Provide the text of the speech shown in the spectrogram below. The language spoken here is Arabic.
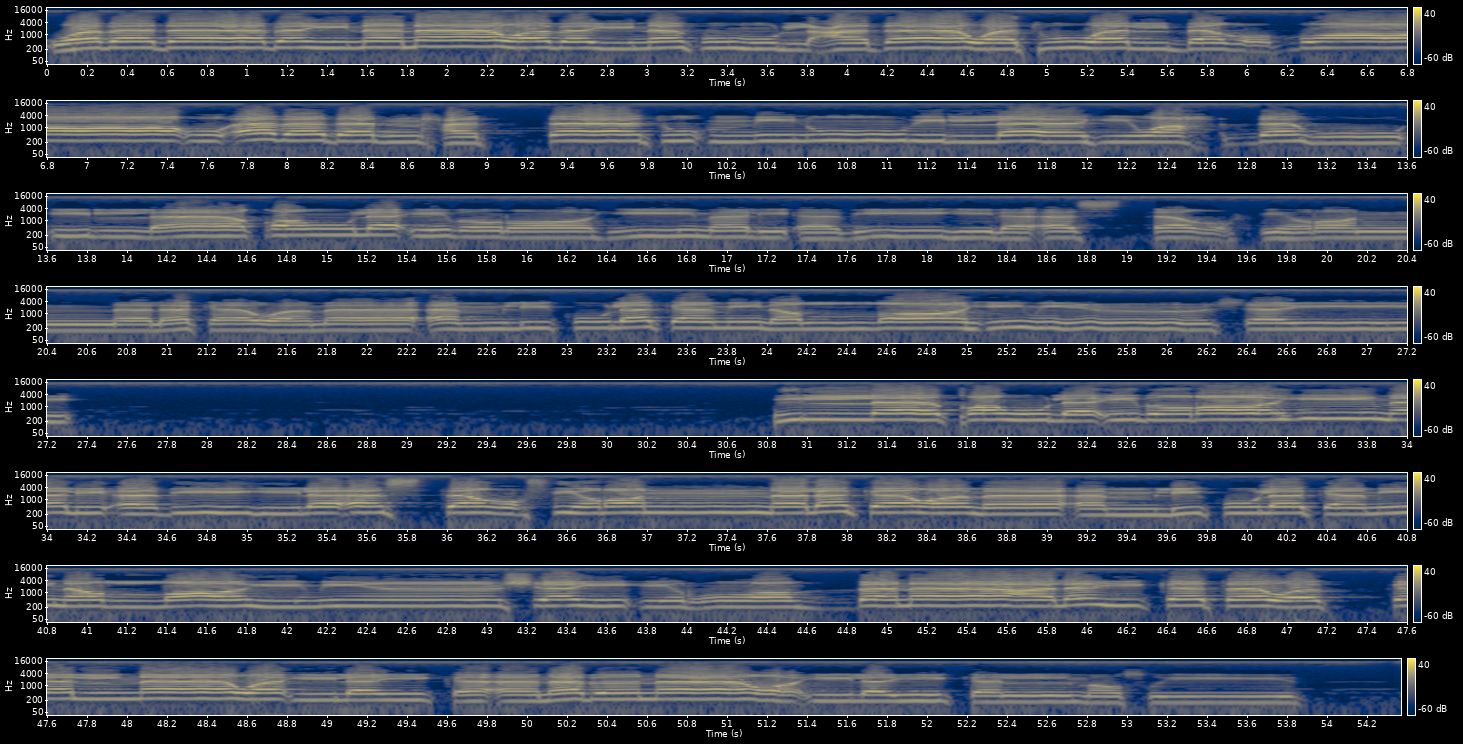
وَبَدَا بَيْنَنَا وَبَيْنَكُمُ الْعَدَاوَةُ وَالْبَغْضَاءُ أَبَدًا حَتَّىٰ تُؤْمِنُوا بِاللَّهِ وَحْدَهُ إِلَّا قَوْلَ إِبْرَاهِيمَ لِأَبِيهِ لَأَسْتَغْفِرَنَّ لَكَ وَمَا أَمْلِكُ لَكَ مِنَ اللَّهِ مِن شَيْءٍ إِلَّا قَوْلَ إِبْرَاهِيمَ لِأَبِيهِ لَأَسْتَغْفِرَنَّ لَكَ وَمَا أَمْلِكُ لَكَ مِنَ اللَّهِ مِن شَيْءٍ رَّبَّنَا عَلَيْكَ تَوَكَّلْنَا وَإِلَيْكَ أَنَبْنَا وَإِلَيْكَ الْمَصِيرُ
